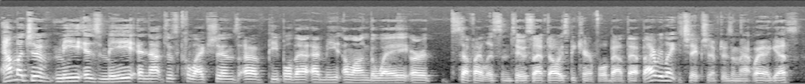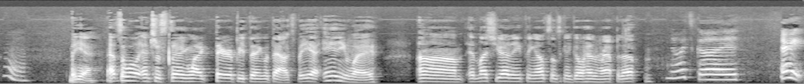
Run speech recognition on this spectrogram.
how much of me is me and not just collections of people that I meet along the way or stuff I listen to. So I have to always be careful about that. But I relate to shapeshifters in that way, I guess. Hmm. But yeah, that's a little interesting, like therapy thing with Alex. But yeah, anyway, um, unless you had anything else, I was gonna go ahead and wrap it up. No, it's good. All right.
